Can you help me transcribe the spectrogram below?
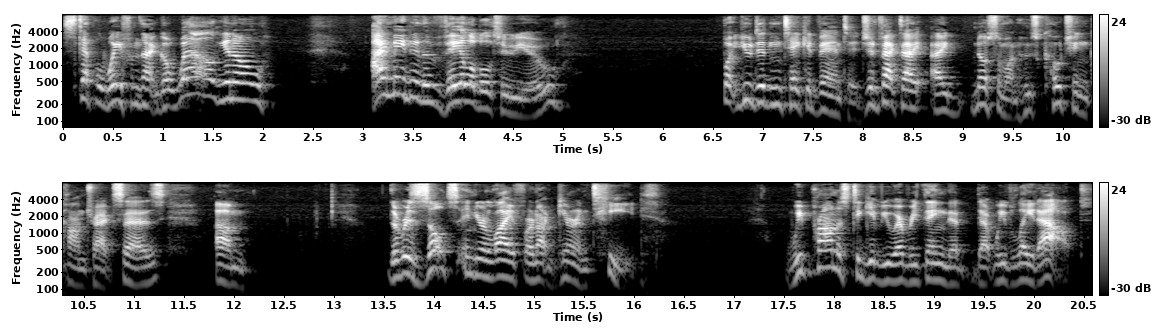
step away from that and go, well, you know, I made it available to you, but you didn't take advantage. In fact, I, I know someone whose coaching contract says, um, the results in your life are not guaranteed. We promise to give you everything that, that we've laid out.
